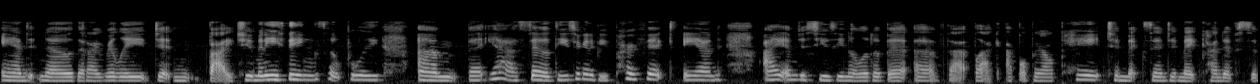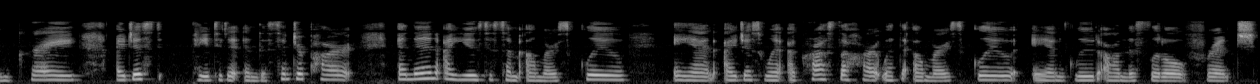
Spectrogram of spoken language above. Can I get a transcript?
and know that I really didn't buy too many things, hopefully. Um, but yeah, so these are going to be perfect, and I am just using a little bit of that black apple barrel paint to mix in to make kind of some gray. I just painted it in the center part, and then I used some Elmer's glue and I just went across the heart with the Elmer's glue and glued on this little French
